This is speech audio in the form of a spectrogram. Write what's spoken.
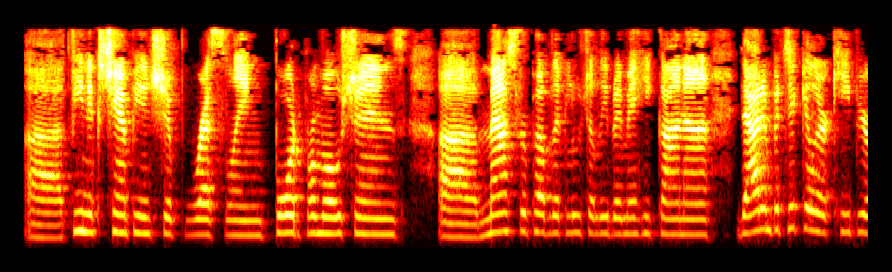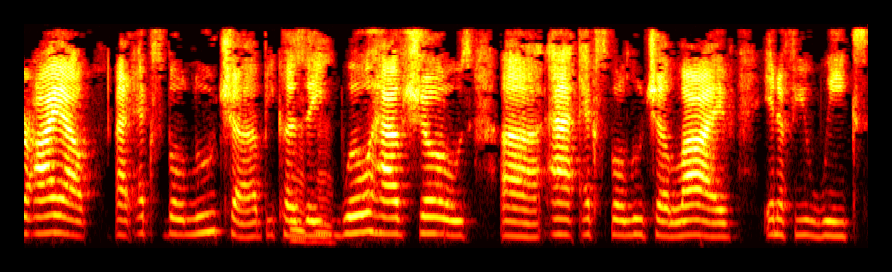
uh, Phoenix Championship Wrestling, Board Promotions, uh, Mask Republic Lucha Libre Mexicana. That in particular, keep your eye out at Expo Lucha because they Mhm. will have shows uh, at Expo Lucha Live in a few weeks.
